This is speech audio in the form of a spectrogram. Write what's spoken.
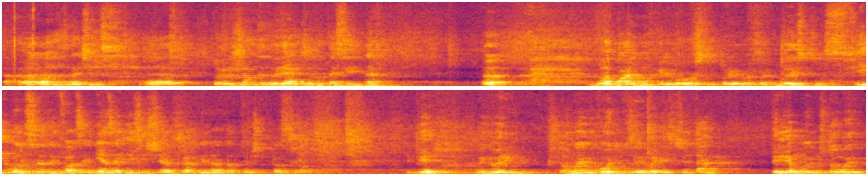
А, значит, э, инвариантен относительно э, глобальных калибровочных преобразований. То есть с фи вот с этой фазой, не зависящей от координат, от точки пространства. Теперь мы говорим, что мы вводим взаимодействие так, требуем, чтобы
